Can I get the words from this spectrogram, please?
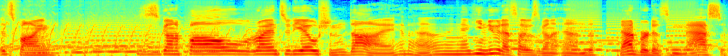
It's fine. He's just gonna fall right into the ocean and die. Uh, he knew that's how it was gonna end. That bird is massive.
